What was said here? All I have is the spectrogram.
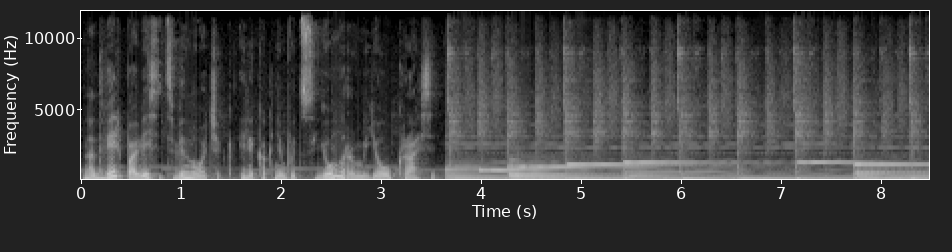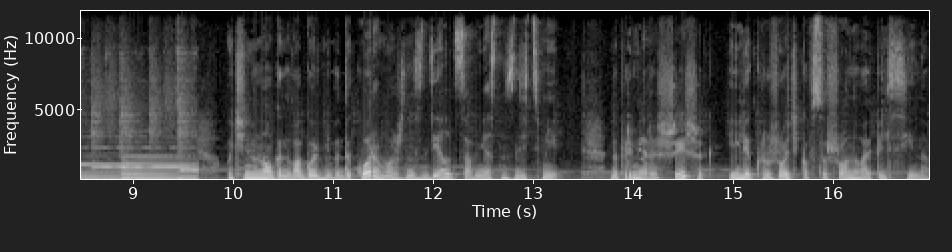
На дверь повесить веночек или как-нибудь с юмором ее украсить. Очень много новогоднего декора можно сделать совместно с детьми, например, из шишек или кружочков сушеного апельсина.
